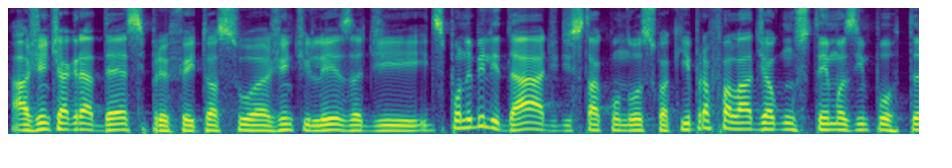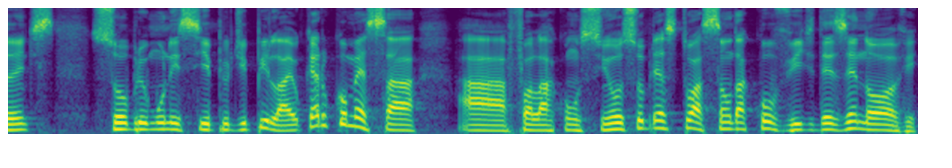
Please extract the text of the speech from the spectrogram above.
A gente agradece, prefeito, a sua gentileza de disponibilidade de estar conosco aqui para falar de alguns temas importantes sobre o município de Pilar. Eu quero começar a falar com o senhor sobre a situação da Covid-19.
